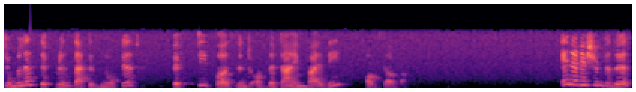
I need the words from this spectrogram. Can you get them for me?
stimulus difference that is noted 50% of the time by the observer. In addition to this,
